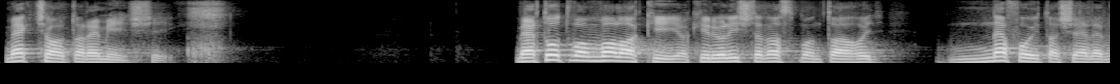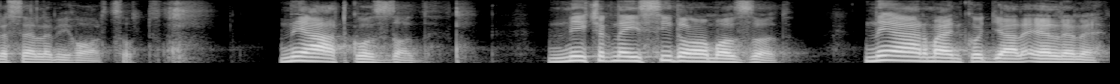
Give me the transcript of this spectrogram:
megcsalt a reménység. Mert ott van valaki, akiről Isten azt mondta, hogy ne folytass ellene szellemi harcot. Ne átkozzad. Még csak ne is szidalmazzad. Ne ármánykodjál ellene,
